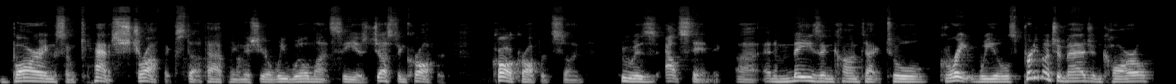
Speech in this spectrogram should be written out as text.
barring some catastrophic stuff happening this year, we will not see is Justin Crawford, Carl Crawford's son who is outstanding. Uh, an amazing contact tool, great wheels. Pretty much imagine Carl,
